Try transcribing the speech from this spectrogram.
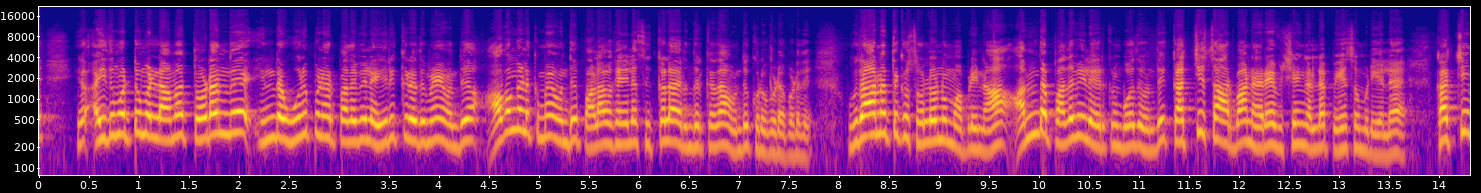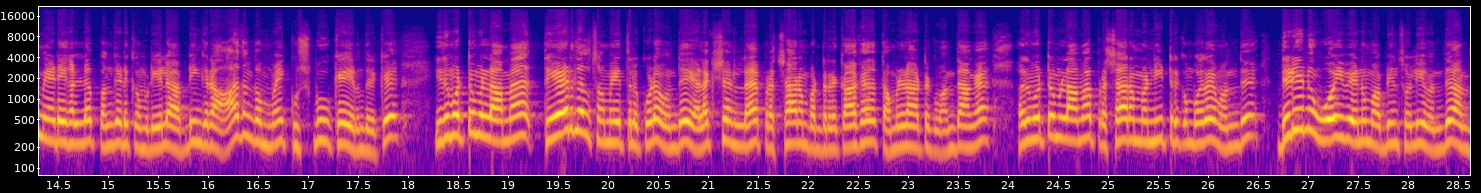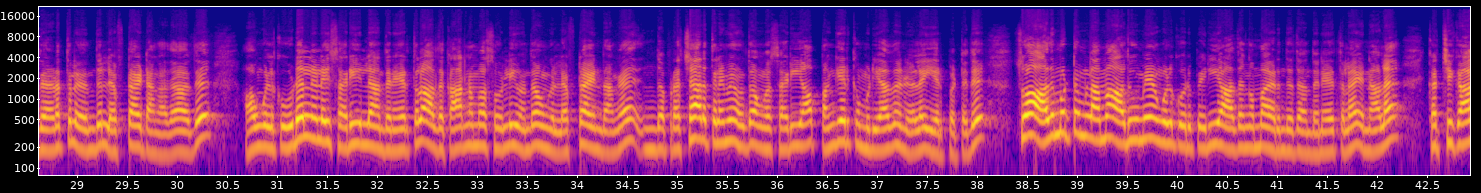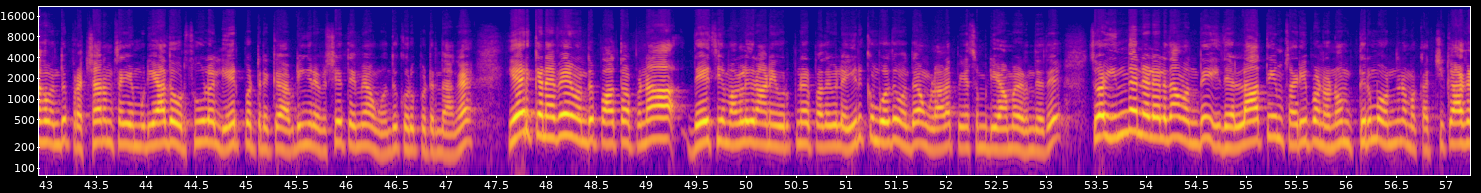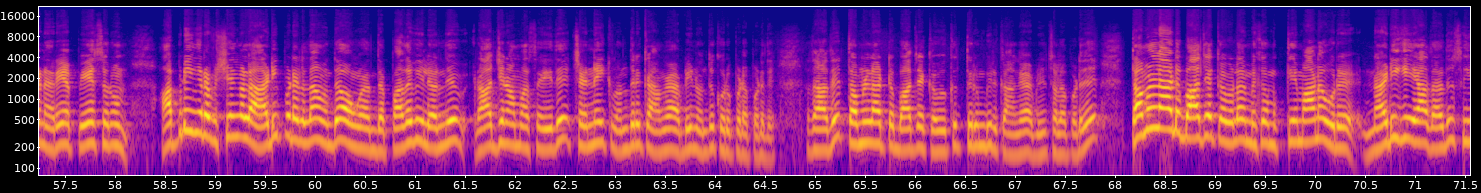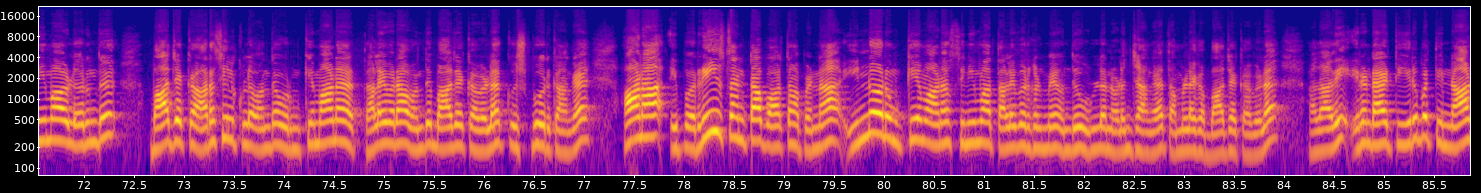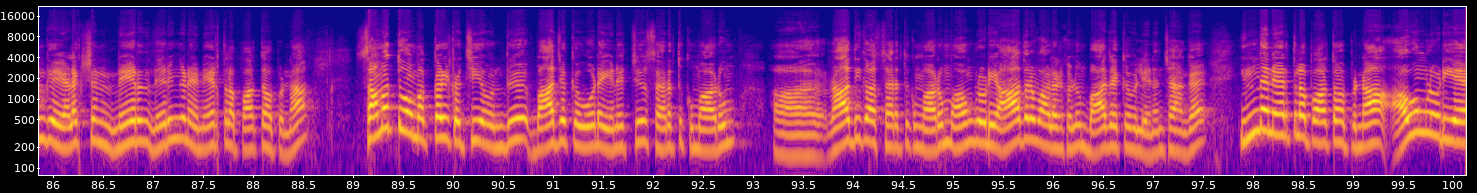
இது மட்டும் இல்லாமல் தொடர்ந்து இந்த உறுப்பினர் பதவியில் இருக்கிறதுமே வந்து அவங்களுக்குமே வந்து பல வகையில் சிக்கலாக இருந்திருக்கதா வந்து குறிப்பிடப்படுது. உதாரணத்துக்கு சொல்லணும் அப்படின்னா அந்த பதவியில் இருக்கும்போது வந்து கட்சி சார்பாக நிறைய விஷயங்களில் பேச முடியலை. கட்சி மேடைகளில் பங்கெடுக்க முடியல அப்படிங்கிற ஆதங்கமே குஷ்புக்கே இருந்திருக்கு. இது மட்டும் இல்லாமல் தேர்தல் சமயத்தில் கூட வந்து எலெக்ஷனில் பிரச்சாரம் பண்ணுறதுக்காக தமிழ்நாட்டுக்கு வந்தாங்க. அது மட்டும் இல்லாமல் பிரச்சாரம் பண்ணிட்டு இருக்கும்போதே வந்து திடீர்னு ஓய்வு வேணும் அப்படின்னு சொல்லி வந்து அந்த இடத்துல இருந்து லெஃப்ட் ஆகிட்டாங்க அதாவது அவங்களுக்கு உடல்நிலை சரியில்லை அந்த நேரத்தில் அதை காரணமாக சொல்லி வந்து வந்து அவங்க லெஃப்ட் ஆயிருந்தாங்க இந்த பிரச்சாரத்திலுமே வந்து அவங்க சரியாக பங்கேற்க முடியாத நிலை ஏற்பட்டது. ஸோ அது மட்டும் இல்லாமல் அதுவுமே அவங்களுக்கு ஒரு பெரிய ஆதங்கமாக இருந்தது அந்த நேரத்தில். என்னால் கட்சிக்காக வந்து பிரச்சாரம் செய்ய முடியாத ஒரு சூழல் ஏற்பட்டிருக்கு அப்படிங்கிற விஷயத்தையுமே அவங்க வந்து குறிப்பிட்டிருந்தாங்க. ஏற்கனவே வந்து பார்த்தோம் அப்படின்னா தேசிய மகளிர் ஆணைய உறுப்பினர் பதவியில் இருக்கும்போது வந்து அவங்களால பேச முடியாமல் இருந்தது. ஸோ இந்த நிலையில தான் வந்து இது எல்லாத்தையும் சரி பண்ணணும் திரும்ப வந்து நம்ம கட்சிக்காக நிறைய பேசணும் அப்படிங்கிற விஷயங்கள் அடிப்படையில் தான் வந்து அவங்க அந்த பதவியிலேருந்து ராஜினாமா செய்து சென்னைக்கு வந்திருக்காங்க. அப்படின்னு வந்து குறிப்பிடப்படுது. அதாவது தமிழ்நாட்டு பாஜகவுக்கு திரும்பியிருக்காங்க அப்படின்னு சொல்லப்படுது. தமிழ்நாடு பாஜகவில் மிக முக்கியமான ஒரு நடிகையாக அதாவது சினிமாவிலிருந்து பாஜக அரசியலுக்குள்ளே வந்த ஒரு முக்கியமான தலைவராக வந்து பாஜகவில் குஷ்பு இருக்காங்க. ஆனால் இப்போ ரீசண்டாக பார்த்தோம் அப்படின்னா இன்னொரு முக்கியமான சினிமா தலைவர்களுமே வந்து உள்ளே நுழைஞ்சாங்க தமிழக பாஜகவில். அதாவது இரண்டாயிரத்தி இருபத்தி நான்கு எலெக்ஷன் நேர் நெருங்கின நேரத்தில் பார்த்தோம் அப்படின்னா சமத்துவ மக்கள் கட்சியை வந்து பாஜகவோட இணைச்சு சரத்குமாரும் ராதிகா சரத்குமாரும் அவங்களுடைய ஆதரவாளர்களும் பாஜகவில் இணைஞ்சாங்க. இந்த நேரத்தில் பார்த்தோம் அப்படின்னா அவங்களுடைய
